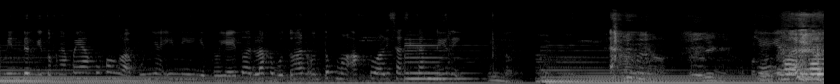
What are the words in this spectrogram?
minder gitu. Kenapa ya aku kok nggak punya ini gitu? Yaitu adalah kebutuhan untuk mengaktualisasikan diri. Gitu ngomong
